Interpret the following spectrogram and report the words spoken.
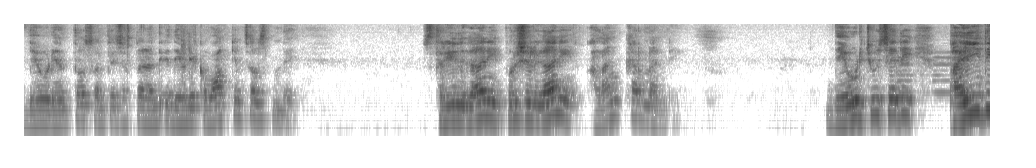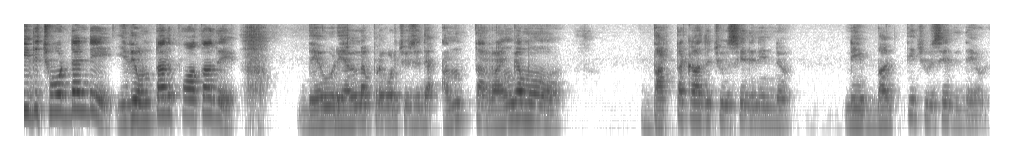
దేవుడు ఎంతో సంతోషిస్తాడు అందుకే దేవుని యొక్క వాక్యం చదువుతుంది. స్త్రీలు కానీ పురుషులు కానీ అలంకరణ అండి దేవుడు చూసేది పైది ఇది చూడండి. ఇది ఉంటుంది పోతుంది. దేవుడు ఎల్లప్పుడు కూడా చూసేది అంత రంగము. బట్ట కాదు చూసేది నిన్ను. నీ భక్తి చూసేది దేవుడు.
